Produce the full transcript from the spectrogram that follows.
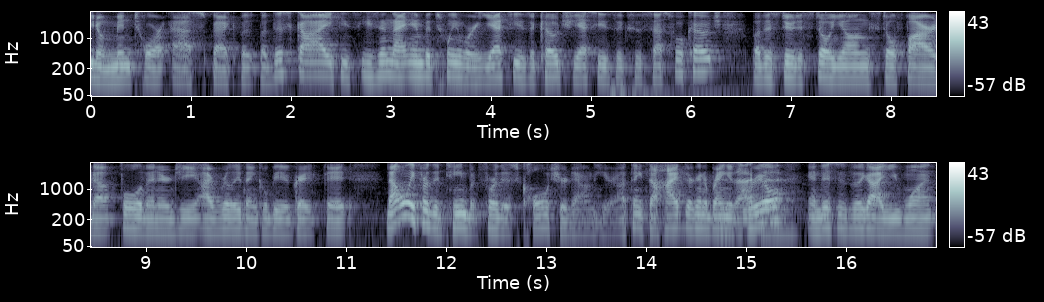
you know mentor aspect but but this guy he's he's in that in between where yes he's a coach yes he's a successful coach but this dude is still young still fired up full of energy i really think will be a great fit not only for the team but for this culture down here i think the hype they're going to bring Exactly. is real and this is the guy you want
